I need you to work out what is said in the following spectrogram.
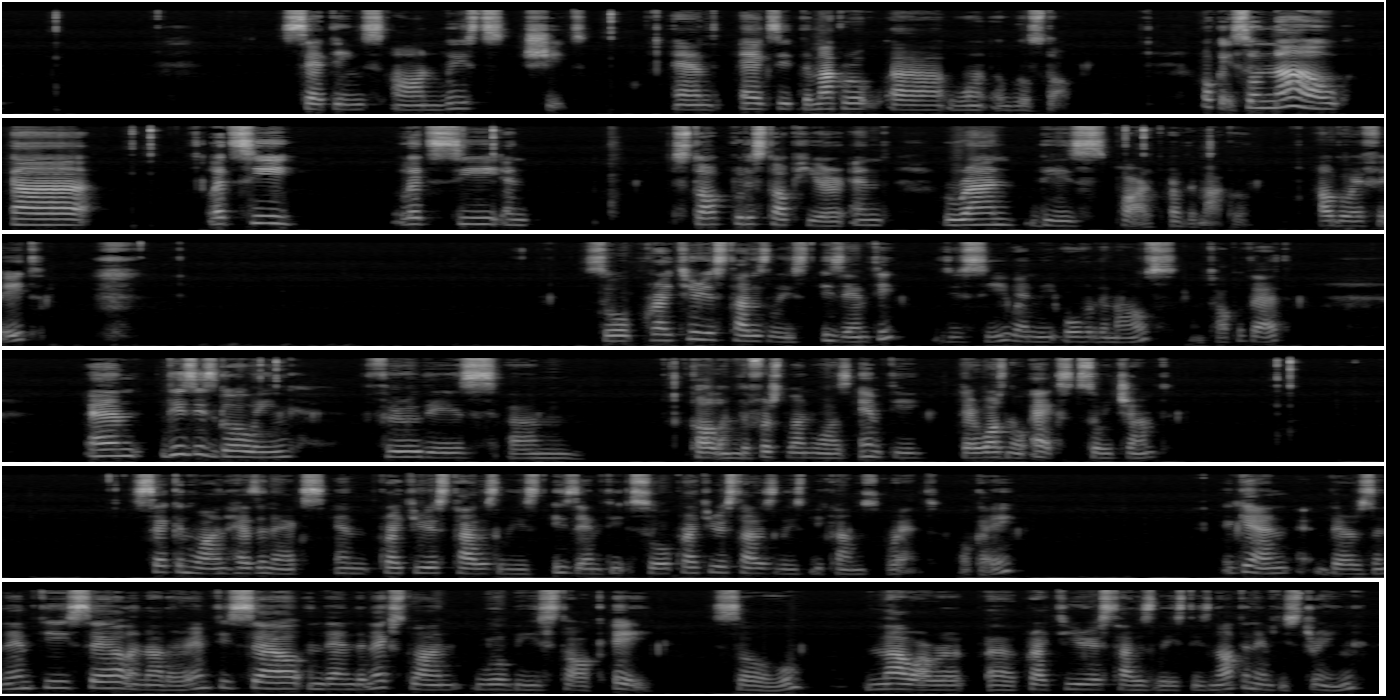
settings on lists sheet and exit the macro uh, uh, will stop. Okay, so now uh, let's see, let's see and stop, put a stop here and run this part of the macro. I'll go F8 So criteria status list is empty, as you see when we over the mouse on top of that. And this is going through this um, column. The first one was empty. There was no X, so it jumped. Second one has an X and criteria status list is empty, so criteria status list becomes rent. Okay? Again, there's an empty cell, another empty cell, and then the next one will be stock A. So now our uh, criteria status list is not an empty string.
